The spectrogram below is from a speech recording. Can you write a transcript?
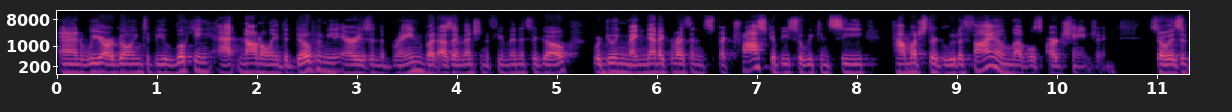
And we are going to be looking at not only the dopamine areas in the brain, but as I mentioned a few minutes ago, we're doing magnetic resonance spectroscopy so we can see how much their glutathione levels are changing. So is it,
